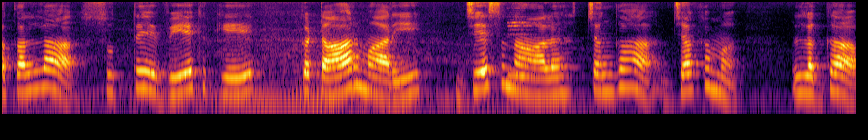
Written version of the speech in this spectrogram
ਇਕੱਲਾ ਸੁੱਤੇ ਵੇਖ ਕੇ ਕਟਾਰ ਮਾਰੀ, ਜਿਸ ਨਾਲ ਚੰਗਾ ਜ਼ਖਮ ਲੱਗਾ।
